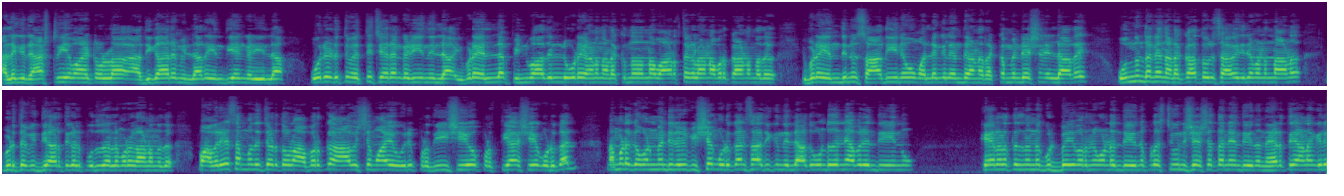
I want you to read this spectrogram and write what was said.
അല്ലെങ്കിൽ രാഷ്ട്രീയമായിട്ടുള്ള അധികാരമില്ലാതെ എന്ത് ചെയ്യാൻ കഴിയില്ല? ഒരിടത്തും എത്തിച്ചേരാൻ കഴിയുന്നില്ല. ഇവിടെ എല്ലാം പിൻവാതിലിലൂടെയാണ് നടക്കുന്നതെന്ന വാർത്തകളാണ് അവർ കാണുന്നത്. ഇവിടെ എന്തിനും സ്വാധീനവും അല്ലെങ്കിൽ എന്താണ് റെക്കമെൻഡേഷൻ ഇല്ലാതെ ഒന്നും തന്നെ നടക്കാത്ത ഒരു സാഹചര്യമാണെന്നാണ് ഇവിടുത്തെ വിദ്യാർത്ഥികൾ പുതുതലമുറ കാണുന്നത്. അപ്പോൾ അവരെ സംബന്ധിച്ചിടത്തോളം അവർക്ക് ആവശ്യമായ ഒരു പ്രതീക്ഷയോ പ്രത്യാശയോ കൊടുക്കാൻ നമ്മുടെ ഗവൺമെന്റിന് ഒരു വിഷം കൊടുക്കാൻ സാധിക്കുന്നില്ല. അതുകൊണ്ട് തന്നെ അവരെന്ത് ചെയ്യുന്നു? കേരളത്തിൽ നിന്ന് ഗുഡ് ബൈ പറഞ്ഞുകൊണ്ട് എന്ത് ചെയ്യുന്നു? പ്ലസ് ടുവിന് ശേഷം തന്നെ എന്ത് ചെയ്യുന്നു? നേരത്തെ ആണെങ്കിൽ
